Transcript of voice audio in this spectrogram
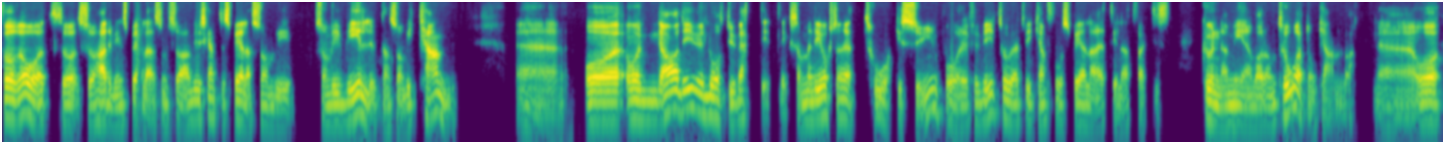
Förra året så, så hade vi en spelare som sa att vi ska inte spela som vi, som vi vill utan som vi kan. Eh, och, och, ja, det ju, låter ju vettigt, liksom. men det är också en rätt tråkig syn på det, för vi tror att vi kan få spelare till att faktiskt kunna mer än vad de tror att de kan. Va? Eh, och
